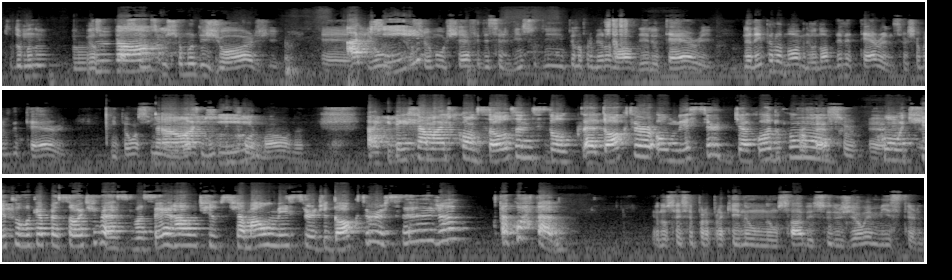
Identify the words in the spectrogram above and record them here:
Todo mundo, meus não. pacientes me chamam de Jorge. É, Aqui... Eu, eu, chamo o chefe de serviço de, pelo primeiro nome dele, o Terry. Não é nem pelo nome, né? o nome dele é Terrence, eu chamo ele de Terry. Então, assim, não, é um negócio aqui, muito informal, né? Aqui tem que chamar de consultant, do, é, doctor ou mister, de acordo com, é. com o título que a pessoa tiver. Se você errar o título, chamar um mister de doctor, você já está cortado. Eu não sei se para quem não, não sabe, cirurgião é mister.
